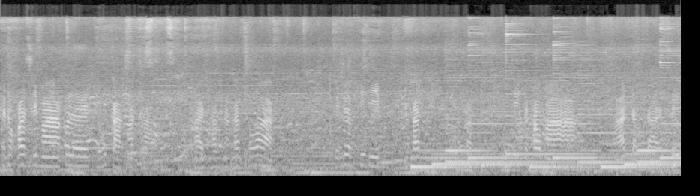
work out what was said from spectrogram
ชนครซีมาก็เลยถือโอกาสมาถ่ายถ่ายทำนะครับ เพราะว่าเป็นเรื่องที่ดีนะครับกับที่จะเข้ามาหาจับจ่ายซื้อ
